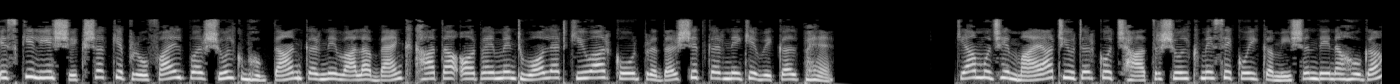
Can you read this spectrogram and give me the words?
इसके लिए शिक्षक के प्रोफ़ाइल पर शुल्क भुगतान करने वाला बैंक खाता और पेमेंट वॉलेट क्यूआर कोड प्रदर्शित करने के विकल्प हैं। क्या मुझे माया ट्यूटर को छात्र शुल्क में से कोई कमीशन देना होगा?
